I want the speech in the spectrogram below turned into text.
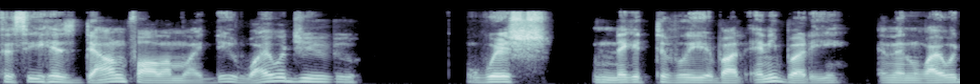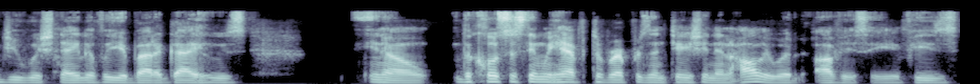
to see his downfall." I'm like, dude, why would you wish negatively about anybody? And then why would you wish negatively about a guy who's you know, the closest thing we have to representation in Hollywood, obviously, if he's,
